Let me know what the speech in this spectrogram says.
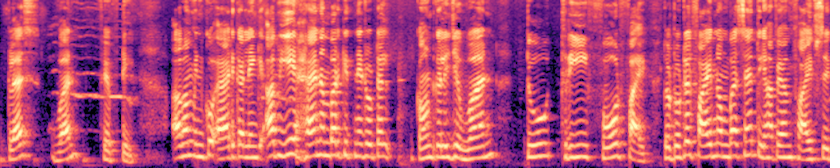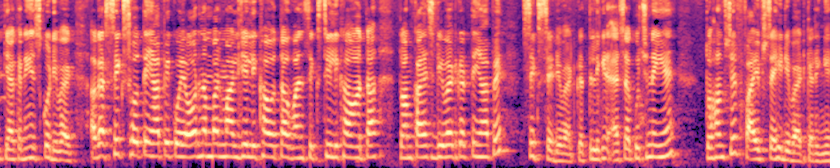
plus one fifty अब हम इनको ऐड कर लेंगे। अब ये है नंबर कितने टोटल काउंट कर लीजिए। One two three four five तो टोटल फाइव नंबर्स हैं तो यहाँ पे हम फाइव से क्या करेंगे? इसको डिवाइड अगर सिक्स होते यहाँ पे कोई और नंबर मान लीजिए, लिखा होता वन सिक्सटी लिखा होता तो हम कहाँ से डिवाइड करते हैं? यहाँ पे सिक्स से डिवाइड करते लेकिन ऐसा कुछ नहीं है। तो हम सिर्फ़ फाइव से ही डिवाइड करेंगे।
